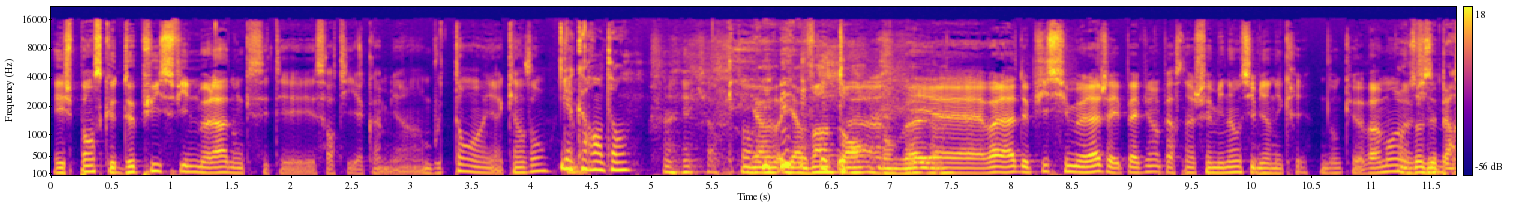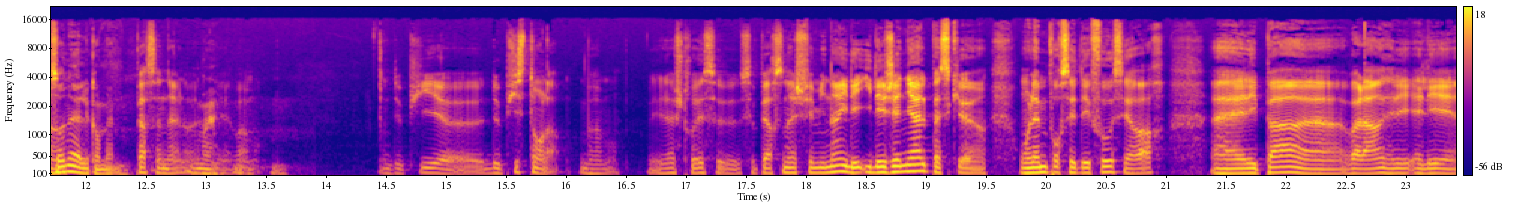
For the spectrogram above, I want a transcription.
Et je pense que depuis ce film-là, donc c'était sorti il y a quand même il y a un bout de temps, hein, il y a 15 ans. Il y a 40 ans. Il y a, il y a 20 ans. Voilà. Et, euh, voilà, depuis ce film-là, j'avais pas vu un personnage féminin aussi bien écrit. Donc euh, vraiment. Ah, ça, c'est personnel, quand même. Personnel, ouais, Ouais. vraiment. Depuis, euh, depuis ce temps-là, vraiment. Et là, je trouvais ce, ce personnage féminin, il est, il est génial parce que on l'aime pour ses défauts, c'est rare. Euh, elle est pas, euh, voilà, elle, est- elle est,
